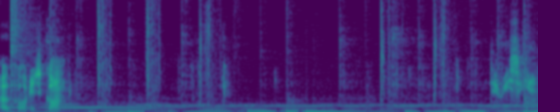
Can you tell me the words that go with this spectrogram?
Oh god, he's gone. There he is again.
